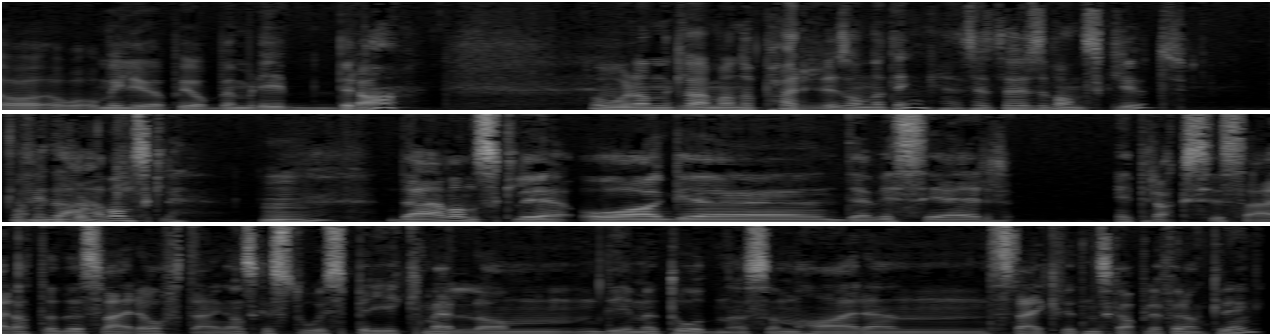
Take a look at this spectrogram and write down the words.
og, og, miljøet på jobben blir bra. Og Hvordan klarer man å pare sånne ting? Jeg syns det høres vanskelig ut. Ja, det er vanskelig. Mm. Det er vanskelig, og det vi ser i praksis er at det dessverre ofte er en ganske stor sprik mellom de metodene som har en sterk vitenskapelig forankring,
